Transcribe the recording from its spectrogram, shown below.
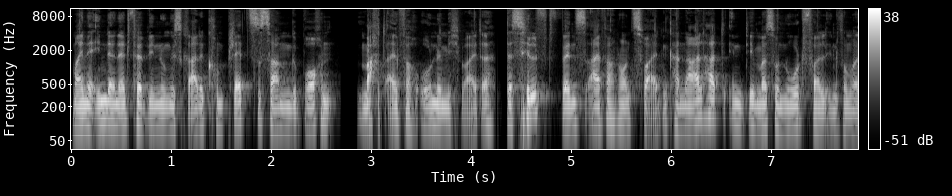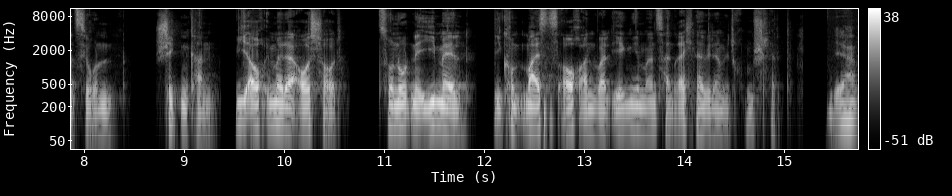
Meine Internetverbindung ist gerade komplett zusammengebrochen. Macht einfach ohne mich weiter. Das hilft, wenn es einfach noch einen zweiten Kanal hat, in dem man so Notfallinformationen schicken kann. Wie auch immer der ausschaut. Zur Not eine E-Mail. Die kommt meistens auch an, weil irgendjemand seinen Rechner wieder mit rumschleppt. Ja,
